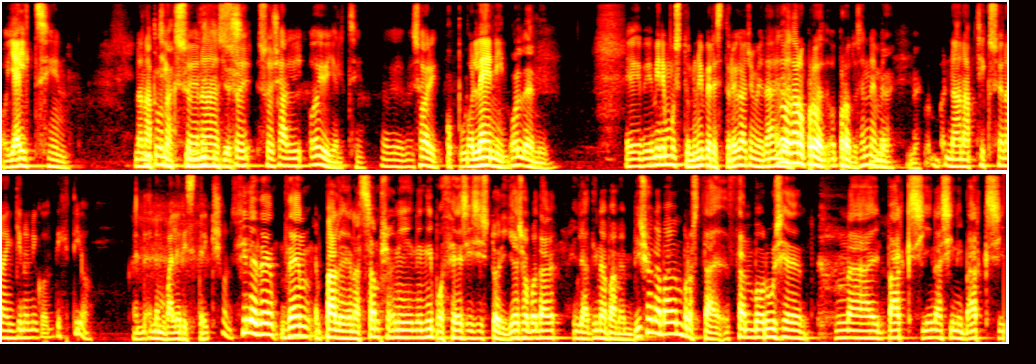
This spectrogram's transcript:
ο Γέλτσιν να Πού τον αναπτύξω ένα ασθενήθηκες; σο- social... Όχι ο Γέλτσιν. ε, Sorry. Ο Πού- Ο Λένιν. Ο Λένιν. Ε, Έμεινε μου στον η περιστρόικα και μετά. Ναι. Εδώ ήταν ο πρό- ο πρώτος. ε, ναι, Ναι, με- ναι. Να αναπτύξω ένα κοινωνικό δικτύο. Ε, Να μου βάλει restrictions. Φίλε, δεν, δεν πάλι ένα assumption είναι, είναι υποθέσεις ιστορικές. Οπότε γιατί να πάμε πίσω, να πάμε μπροστά. Θα μπορούσε να υπάρξει ή να συνεπάρξει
